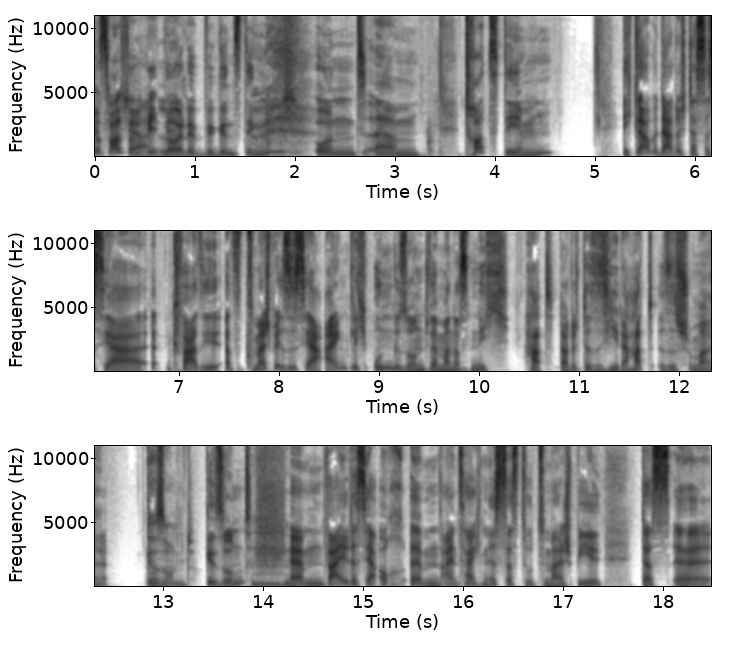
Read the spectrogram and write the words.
Das war schon ja, richtig. Leute, begünstigen. Und ähm, trotzdem, ich glaube, dadurch, dass es ja quasi, also zum Beispiel ist es ja eigentlich ungesund, wenn man das nicht hat. Dadurch, dass es jeder hat, ist es schon mal Gesund. gesund, ähm, weil das ja auch ähm, ein Zeichen ist, dass du zum Beispiel das, äh,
